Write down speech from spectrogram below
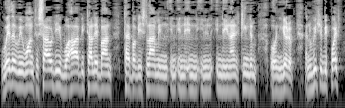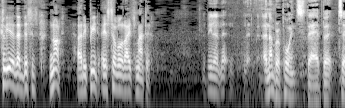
whether we want a Saudi, Wahhabi, Taliban type of Islam in, in, in, in, in the United Kingdom or in Europe. And we should be quite clear that this is not, I repeat, a civil rights matter. Nabila, a number of points there, but uh,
